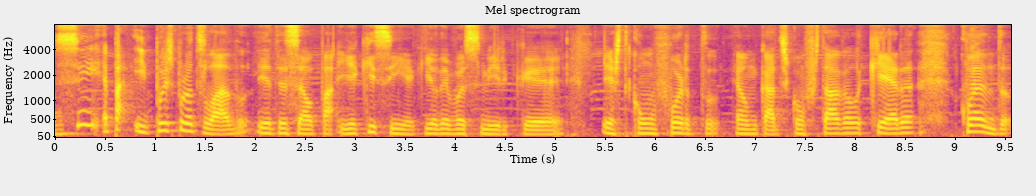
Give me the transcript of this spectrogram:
Sim, epá, e depois por outro lado, e atenção, pá, e aqui sim, aqui eu devo assumir que este conforto é um bocado desconfortável, que era quando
